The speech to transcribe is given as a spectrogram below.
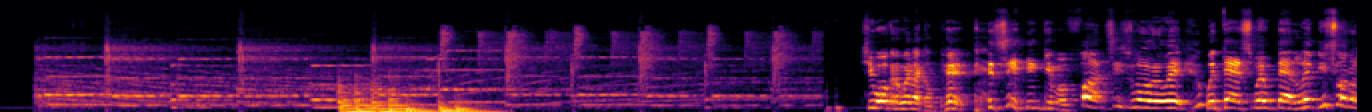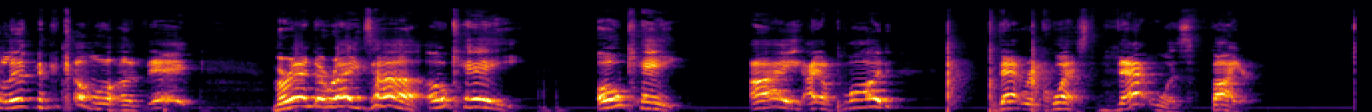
She walking away like a pimp. she didn't give a fuck. She's walking away with that sweat, with that lip. You saw the lip? Come on, man. Miranda writes, huh? Okay. Okay. I I applaud that request. That was fire.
